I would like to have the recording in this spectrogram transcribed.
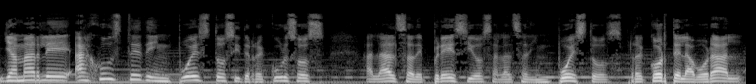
llamarle ajuste de impuestos y de recursos al alza de precios, al alza de impuestos, recorte laboral,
